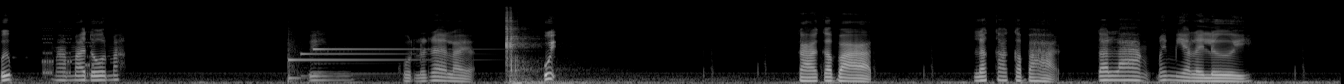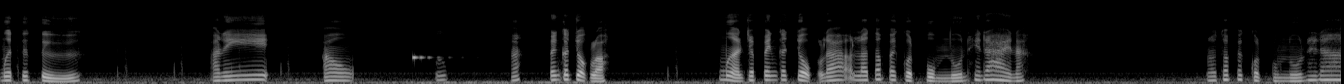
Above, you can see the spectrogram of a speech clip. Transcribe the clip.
ปึ๊บ มา มาโดนมา วิ่ง กดแล้วได้อะไรอะ อุ้ย กากระบาท และกากบาทด้านล่างไม่มีอะไรเลยมืดตื้ออันนี้เอาปึ๊บฮะเป็นกระจกเหรอ เหมือนจะเป็นกระจกแล้ว เราต้องไปกดปุ่มนู้นให้ได้นะ เราต้องไปกดปุ่มนู้นให้ได้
